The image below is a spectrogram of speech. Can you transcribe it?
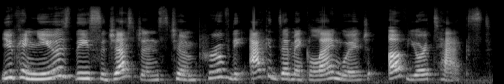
You can use these suggestions to improve the academic language of your text.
